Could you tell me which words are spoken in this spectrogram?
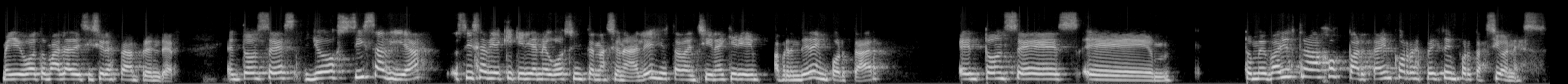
me llevó a tomar las decisiones para emprender. Entonces, yo sí sabía, sí sabía que quería negocios internacionales, yo estaba en China y quería aprender a importar. Entonces, eh, tomé varios trabajos part-time con respecto a importaciones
